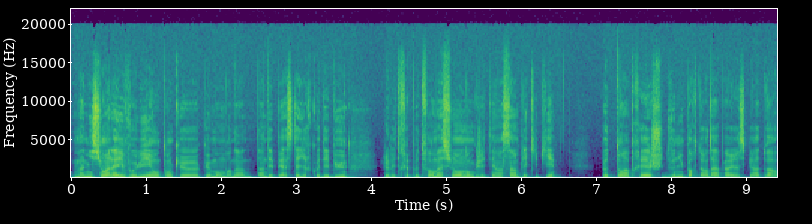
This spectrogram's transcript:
Ma mission, elle a évolué en tant que, que membre d'un DPS. C'est-à-dire qu'au début, j'avais très peu de formation, donc j'étais un simple équipier. Peu de temps après, je suis devenu porteur d'appareil respiratoire.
